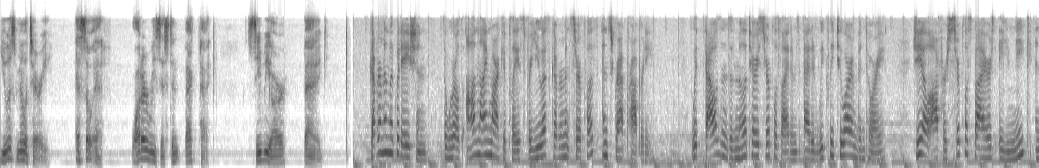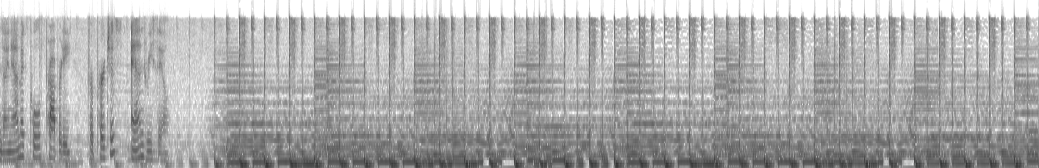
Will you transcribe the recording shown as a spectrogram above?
U.S. Military SOF Water Resistant Backpack CBR Bag. Government Liquidation, the world's online marketplace for U.S. government surplus and scrap property. With thousands of military surplus items added weekly to our inventory, GL offers surplus buyers a unique and dynamic pool of property for purchase and resale.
